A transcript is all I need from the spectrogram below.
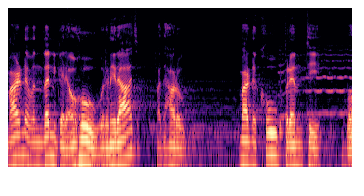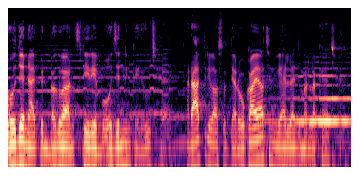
મારને વંદન કર્યા, ઓહો, વર્ણિરાજ, પધારો. મારને ખૂબ પ્રેમથી ભોજન આપીને ભગવાન શ્રીએ ભોજન કર્યું છે. રાત્રિવાસો ત્યાં રોકાયા છે ને વહેલા જ મને લખે છે.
